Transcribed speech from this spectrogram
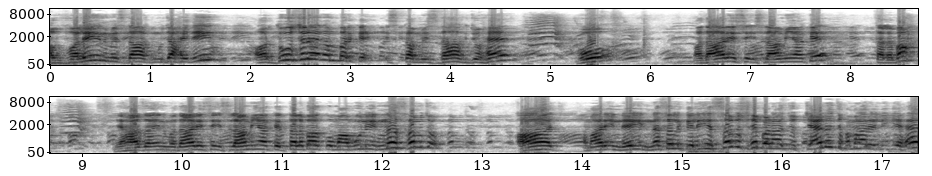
अव्वलीन मिसदाक मुजाहिदीन और दूसरे नंबर के इसका मिसदाक जो है, वो मदारिस इस्लामिया के तलबा। लिहाजा इन मदारिस इस्लामिया के तलबा को मामूली न समझो। आज हमारी नई नस्ल के लिए सबसे बड़ा जो चैलेंज हमारे लिए है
